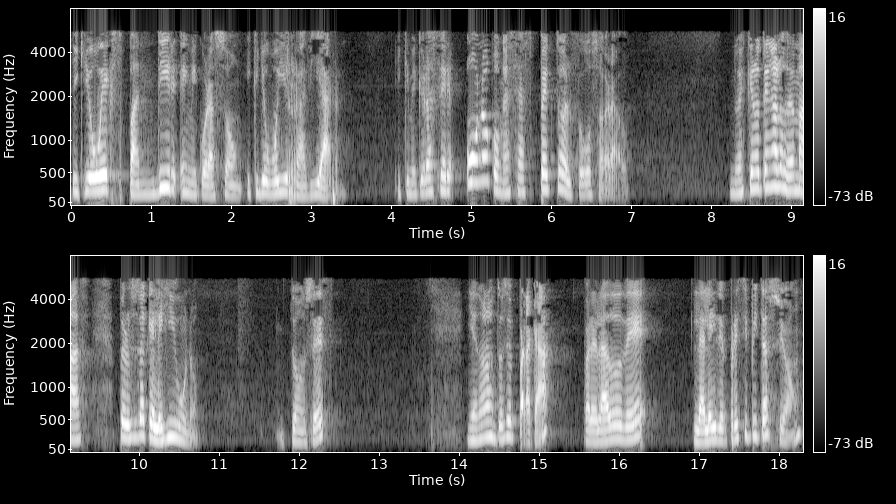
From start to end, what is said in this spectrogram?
y que yo voy a expandir en mi corazón y que yo voy a irradiar y que me quiero hacer uno con ese aspecto del fuego sagrado. No es que no tenga los demás, pero resulta que elegí uno. Entonces, Yéndonos entonces para acá, para el lado de la ley de precipitación,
